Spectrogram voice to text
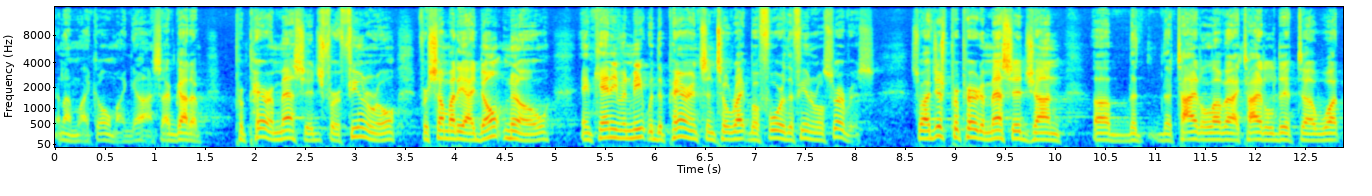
And I'm like, oh my gosh, I've got to prepare a message for a funeral for somebody I don't know and can't even meet with the parents until right before the funeral service. So I just prepared a message on uh, the, the title of it. I titled it, uh, what,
